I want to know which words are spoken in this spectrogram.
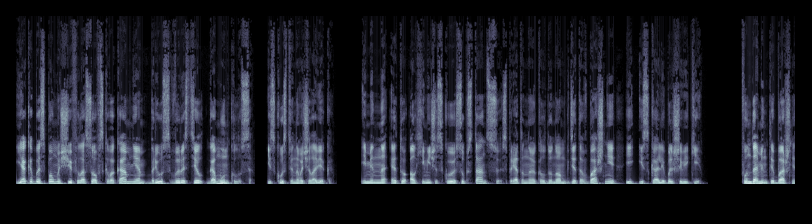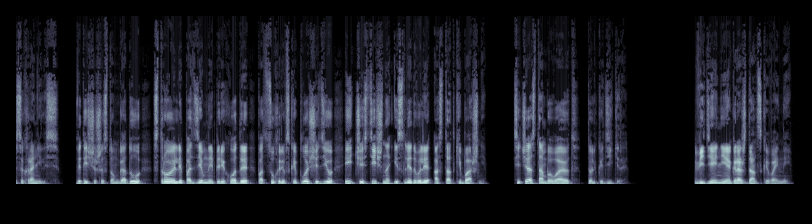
Якобы с помощью философского камня Брюс вырастил гомункулуса, искусственного человека. Именно эту алхимическую субстанцию, спрятанную колдуном где-то в башне, и искали большевики. Фундаменты башни сохранились. В 2006 году строили подземные переходы под Сухаревской площадью и частично исследовали остатки башни. Сейчас там бывают только диггеры. Ведение гражданской войны.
